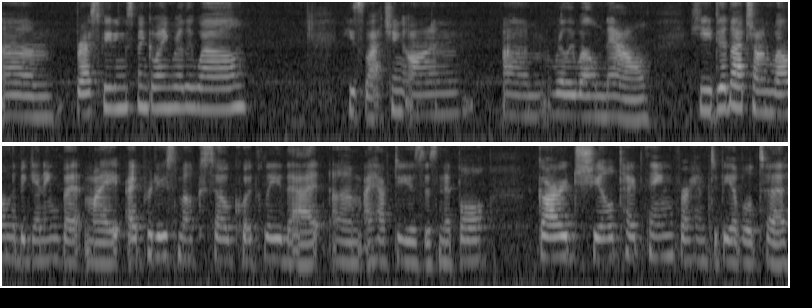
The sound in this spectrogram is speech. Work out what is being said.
um, breastfeeding's been going really well. He's latching on um, really well now. He did latch on well in the beginning, but my I produce milk so quickly that um, I have to use this nipple guard shield type thing for him to be able to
